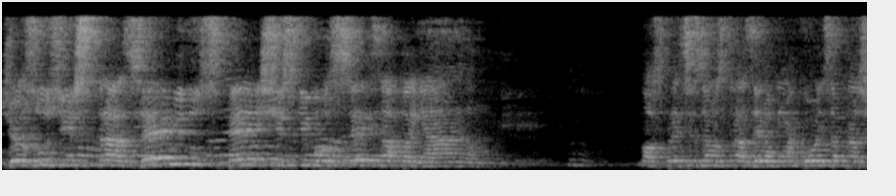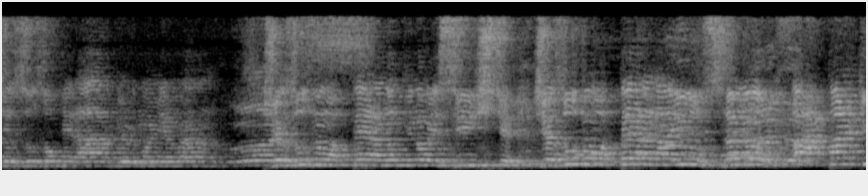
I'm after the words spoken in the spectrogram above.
Jesus diz: Trazei-me dos peixes que vocês apanharam. Nós precisamos trazer alguma coisa para Jesus operar, meu irmão e minha irmã. Jesus não opera no que não existe. Jesus não opera na ilusão. Ah, para que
